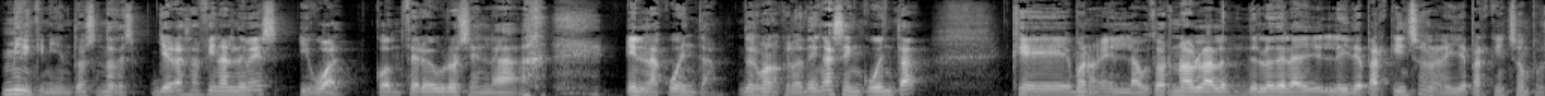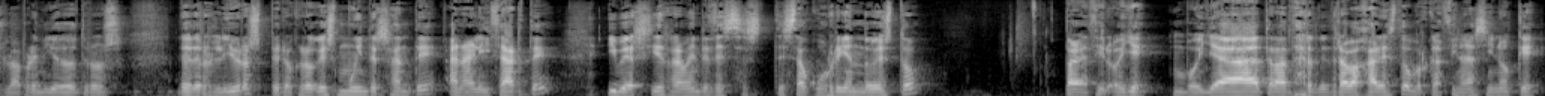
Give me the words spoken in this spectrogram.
1500. Entonces llegas a final de mes igual, con 0 euros en la, en la cuenta. Entonces, bueno, que lo tengas en cuenta que, bueno, el autor no habla de lo de la ley de Parkinson, la ley de Parkinson pues lo ha aprendido de otros, de otros libros, pero creo que es muy interesante analizarte y ver si realmente te está ocurriendo esto para decir, oye, voy a tratar de trabajar esto porque al final, si no, ¿qué?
